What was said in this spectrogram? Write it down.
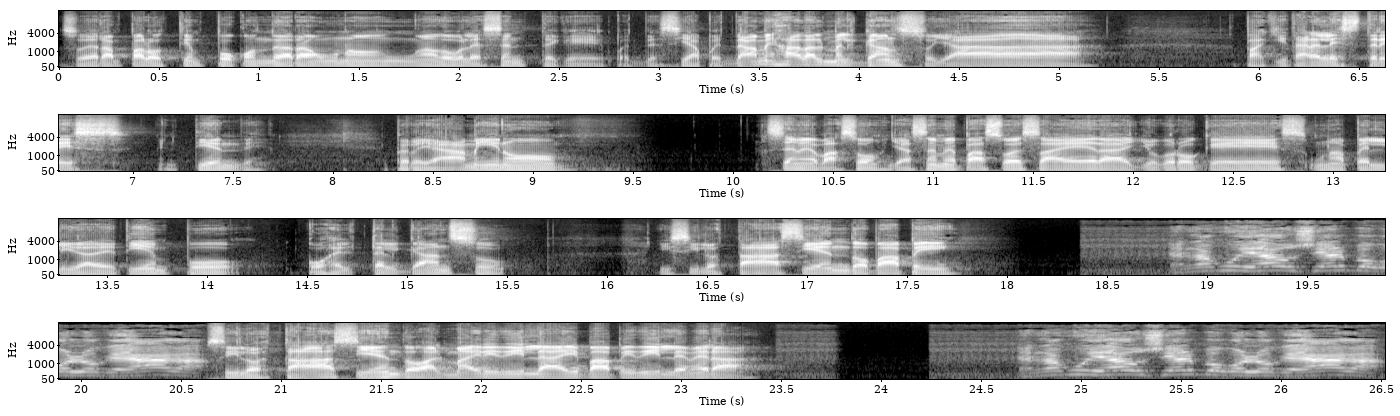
Eso eran para los tiempos cuando era un adolescente que pues decía, pues dame jalarme el ganso ya para quitar el estrés, ¿me entiendes? Pero ya a mí no se me pasó, ya se me pasó esa era, yo creo que es una pérdida de tiempo cogerte el ganso y si lo estás haciendo, papi, Tenga cuidado, siervo, con lo que haga. Si lo estás haciendo, Almighty, dile ahí, papi, dile, mira. Tenga cuidado, siervo, con lo que haga.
